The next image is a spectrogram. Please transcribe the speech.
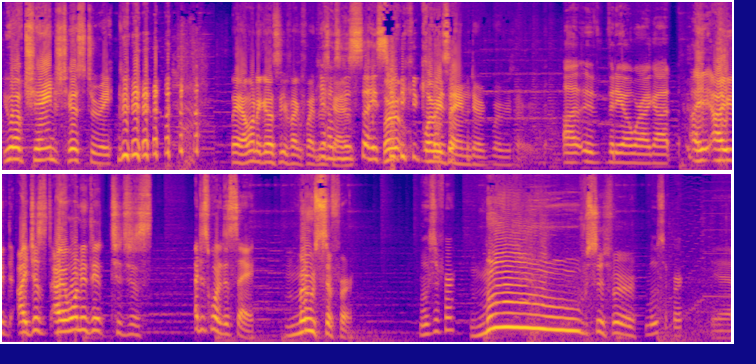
You have changed history. Wait, I want to go see if I can fight I this was guy. gonna say. See What, if you can what were kill we him. saying, dude? What were we saying? Uh, video where I got. I, I, I just, I wanted it to just, I just wanted to say, Lucifer, Lucifer? Lucifer. Lucifer. Yeah.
